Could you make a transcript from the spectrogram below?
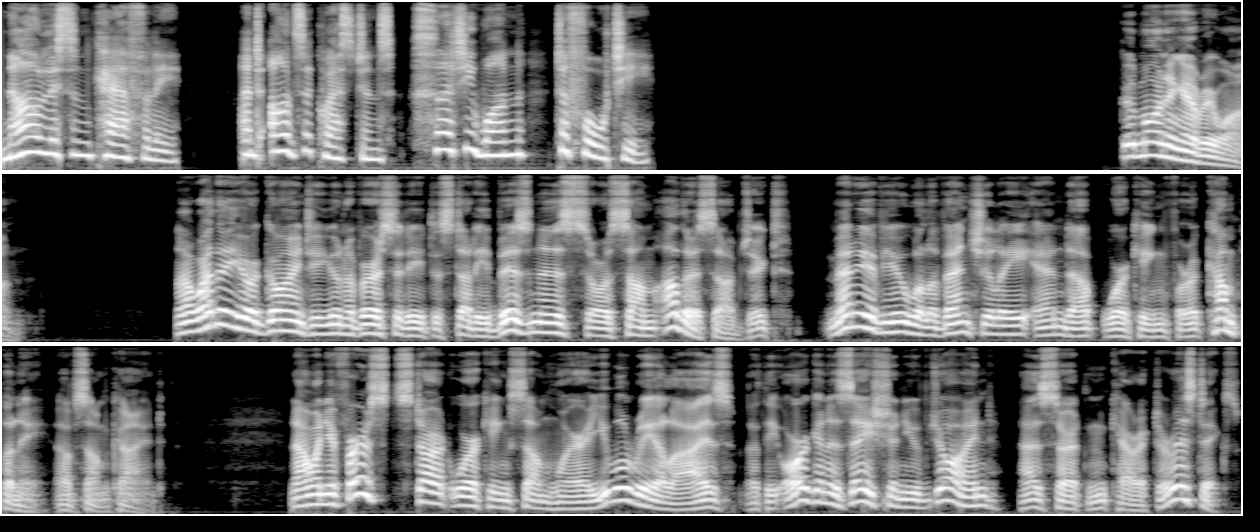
Now listen carefully and answer questions 31 to 40. Good morning, everyone. Now, whether you're going to university to study business or some other subject, many of you will eventually end up working for a company of some kind. Now, when you first start working somewhere, you will realize that the organization you've joined has certain characteristics.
